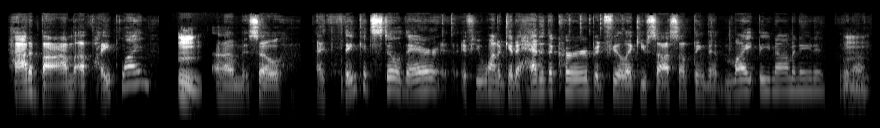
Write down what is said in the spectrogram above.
how to bomb a pipeline Mm. um so i think it's still there if you want to get ahead of the curve and feel like you saw something that might be nominated you know Mm.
